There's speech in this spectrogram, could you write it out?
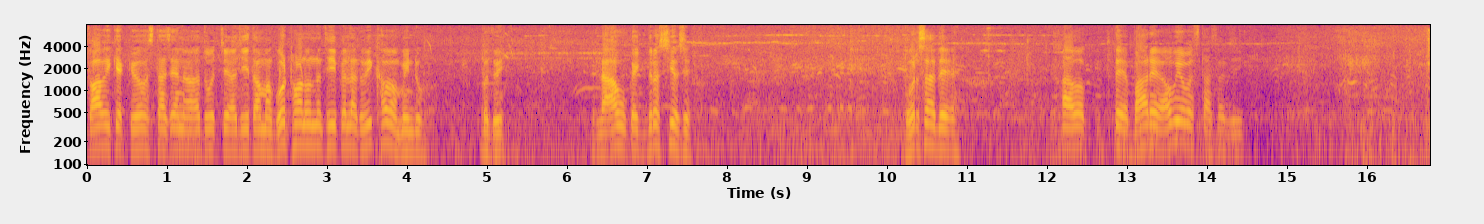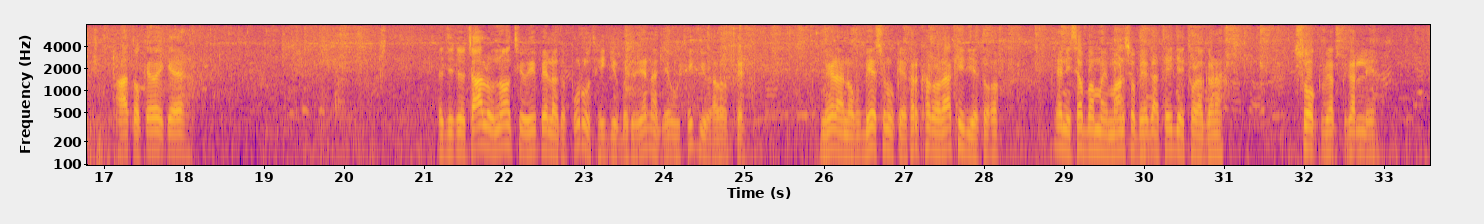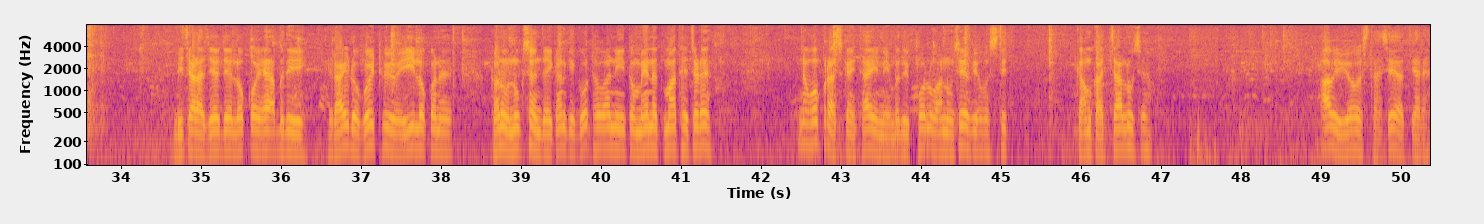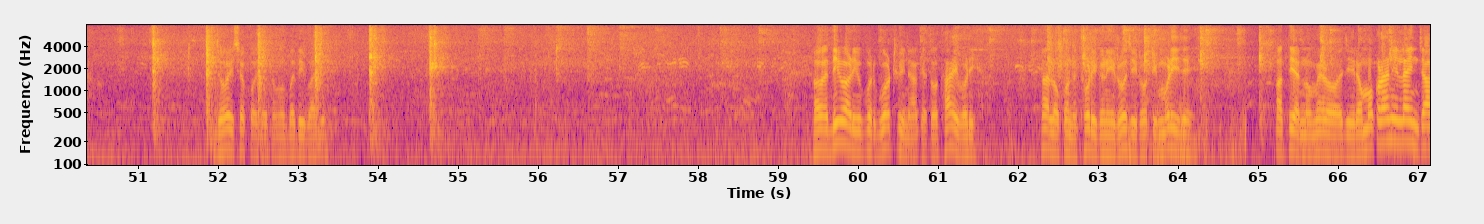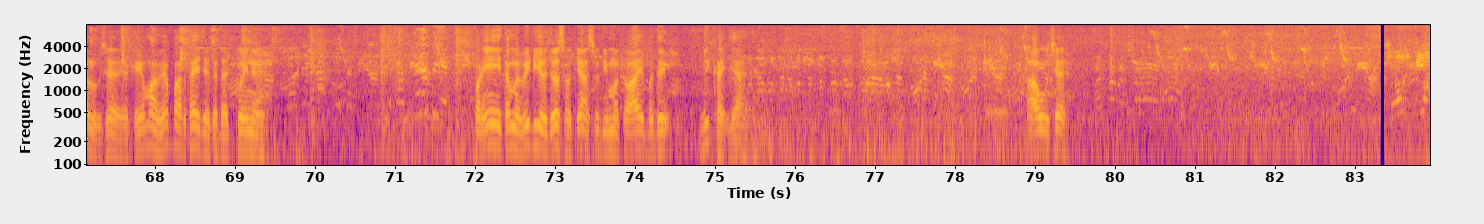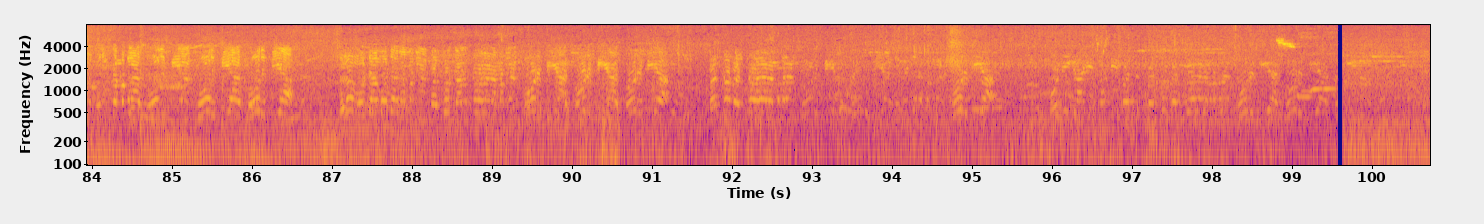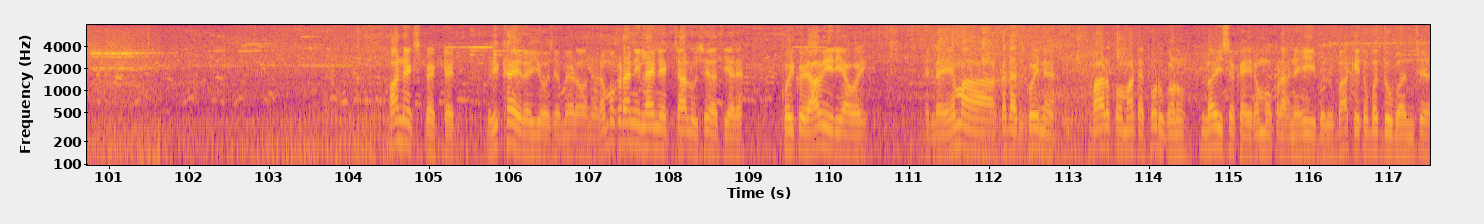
તો આવી કંઈક વ્યવસ્થા છે ને અધ વચ્ચે હજી તો આમાં ગોઠવાનું નથી, પહેલાં તો વિખાવા માંડ્યું બધું એટલે આવું કંઈક દ્રશ્ય છે. વરસાદે આ વખતે ભારે અવ્યવસ્થા સર્જી. આ તો કહેવાય કે હજી જો ચાલુ ન થયું એ પહેલાં તો પૂરું થઈ ગયું બધું, એના જેવું થઈ ગયું આ વખતે મેળાનો બેસણું કે ખરખરો રાખી દઈએ તો એની સભામાં માણસો ભેગા થઈ જાય થોડા ઘણા. શોખ વ્યક્ત કરી લે. બિચારા જે જે લોકોએ આ બધી રાઈડો ગોઠવી હોય એ લોકોને ઘણું નુકસાન જાય, કારણ કે ગોઠવવાની તો મહેનત માથે ચડે. ને વપરાશ કંઈ થાય નહીં, બધું ખોલવાનું છે વ્યવસ્થિત. કામકાજ ચાલુ છે. આવી વ્યવસ્થા છે અત્યારે. જોઈ શકો છો તમે બધી બાજુ. હવે દિવાળી ઉપર ગોઠવી નાખે તો થાય વળી. આ લોકોને થોડી ઘણી રોજી રોટી મળી જાય. અત્યારનો મેળો હજી રમકડાની લાઈન ચાલુ છે કે એમાં વેપાર થાય છે કદાચ કોઈને. પણ એ તમે વીડિયો જોશો ત્યાં સુધીમાં તો આ બધું વિખાઈ જાય. આવું છે. અનએક્સપેક્ટેડ વિખાઈ રહ્યો છે મેળો અને રમકડાની લાઈન એક ચાલુ છે અત્યારે. કોઈ કોઈ આવી રહ્યા હોય. એટલે એમાં કદાચ કોઈને બાળકો માટે થોડું ઘણું લઈ શકાય રમકડા ને એ બધું. બાકી તો બધું બંધ છે.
